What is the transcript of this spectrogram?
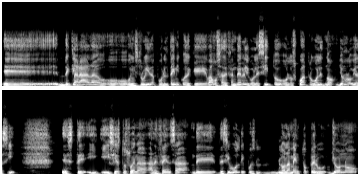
eh, declarada o, instruida por el técnico de que vamos a defender el golecito o los cuatro goles. No, yo no lo veo así. Este, y, si esto suena a defensa de, de pues lo lamento, pero yo no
